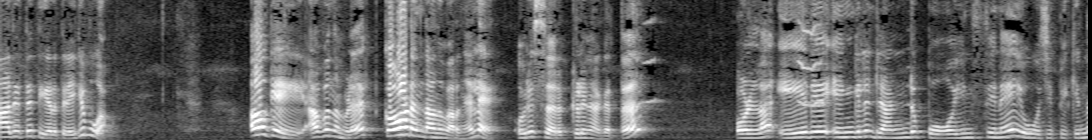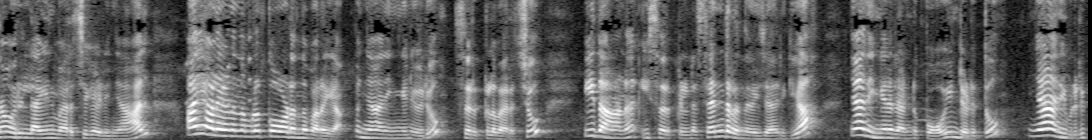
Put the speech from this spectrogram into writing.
ആദ്യത്തെ തീരത്തിലേക്ക് പോവാം. ഓക്കെ അപ്പോൾ നമ്മൾ കോഡ് എന്താന്ന് പറഞ്ഞല്ലേ? ഒരു സർക്കിളിനകത്ത് ഉള്ള ഏത് എങ്കിലും രണ്ട് പോയിന്റ്സിനെ യോജിപ്പിക്കുന്ന ഒരു ലൈൻ വരച്ചു കഴിഞ്ഞാൽ അയാളെയാണ് നമ്മൾ കോടെന്ന് പറയുക. അപ്പം ഞാൻ ഇങ്ങനെ ഒരു സർക്കിൾ വരച്ചു. ഇതാണ് ഈ സർക്കിളിന്റെ സെന്റർ എന്ന് വിചാരിക്കുക. ഞാൻ ഇങ്ങനെ രണ്ട് പോയിന്റ് എടുത്തു. ഞാൻ ഇവിടെ ഒരു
